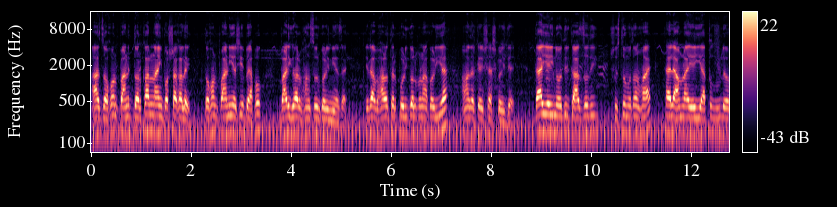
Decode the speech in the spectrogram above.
আর যখন পানির দরকার নাই বর্ষাকালে, তখন পানি এসে ব্যাপক বাড়িঘর ভাঙচুর করে নিয়ে যায়। এটা ভারতের পরিকল্পনা করিয়া আমাদেরকে শেষ করে দেয়। তাই এই নদীর কাজ যদি সুস্থ মতন হয়, তাহলে আমরা এই এতগুলো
